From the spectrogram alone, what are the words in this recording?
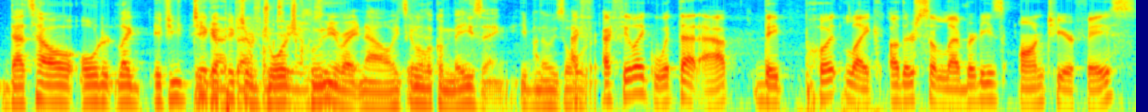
that's how older. Like if you take a picture of George TMZ. Clooney right now, he's gonna Yeah. look amazing, even though he's older. I feel like with that app, they put like other celebrities onto your face.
